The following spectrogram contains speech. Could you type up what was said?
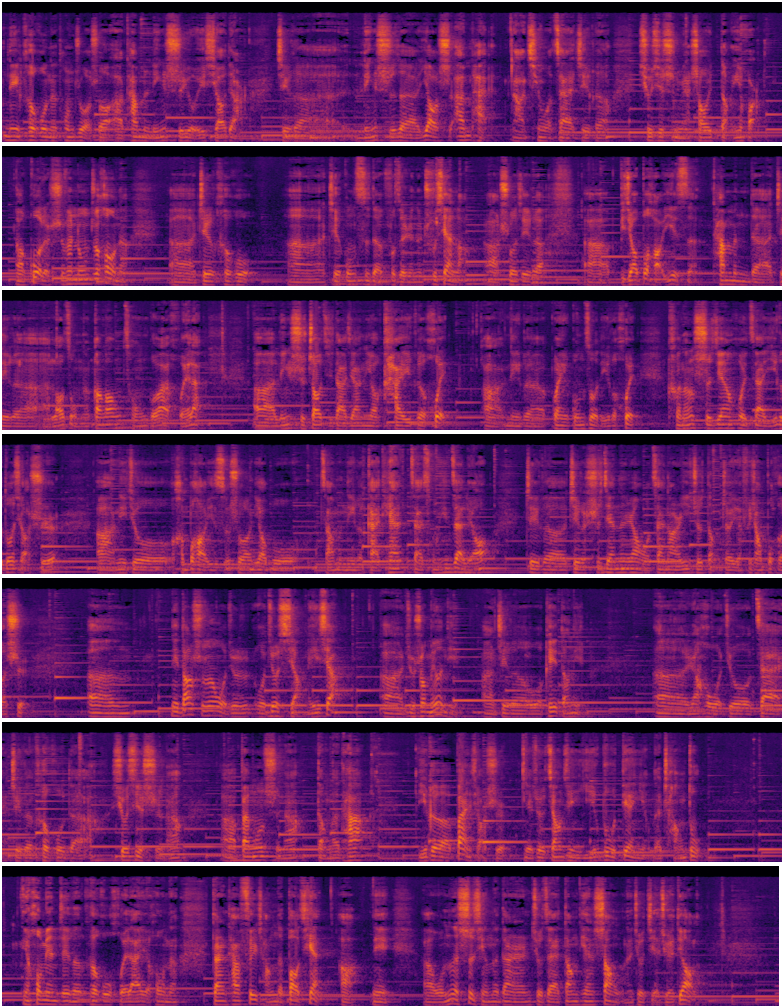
那客户呢通知我说啊，他们临时有一小点儿这个临时的钥匙安排啊，请我在这个休息室里面稍微等一会儿。啊，过了十分钟之后呢，呃，这个客户，呃，这个公司的负责人呢出现了，啊，说这个，啊，比较不好意思，他们的这个老总呢刚刚从国外回来，啊，临时召集大家呢要开一个会，啊，那个关于工作的一个会，可能时间会在一个多小时，啊，那就很不好意思说，要不咱们那个改天再重新再聊，这个这个时间呢让我在那儿一直等着也非常不合适。嗯，那当时呢，我就我就想了一下，啊，就说没问题啊，这个我可以等你，呃，然后我就在这个客户的休息室呢，啊，办公室呢，等了他一个半小时，也就将近一部电影的长度。那后面这个客户回来以后呢，但是他非常的抱歉啊，那啊，我们的事情呢，当然就在当天上午呢就解决掉了。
